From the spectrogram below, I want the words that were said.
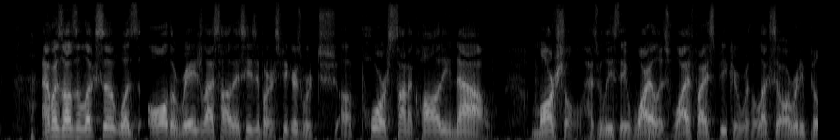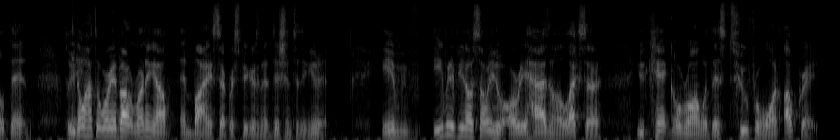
Amazon's Alexa was all the rage last holiday season, but her speakers were t- of poor sonic quality. Now, Marshall has released a wireless Wi-Fi speaker with Alexa already built in, so you don't have to worry about running out and buying separate speakers in addition to the unit. If, even if you know somebody who already has an Alexa, you can't go wrong with this two-for-one upgrade.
